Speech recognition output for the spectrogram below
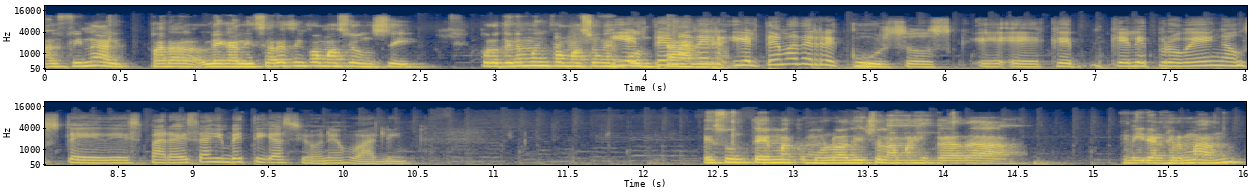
al final para legalizar esa información, sí, pero tenemos información Y el, tema de, y el tema de recursos eh, eh, que, que les proveen a ustedes para esas investigaciones, Warling. Es un tema, como lo ha dicho la magistrada Miriam Germán,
